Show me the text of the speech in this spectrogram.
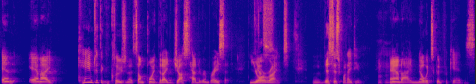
and and I came to the conclusion at some point that I just had to embrace it. You're yes. right. This is what I do. Mm-hmm. And I know it's good for kids.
